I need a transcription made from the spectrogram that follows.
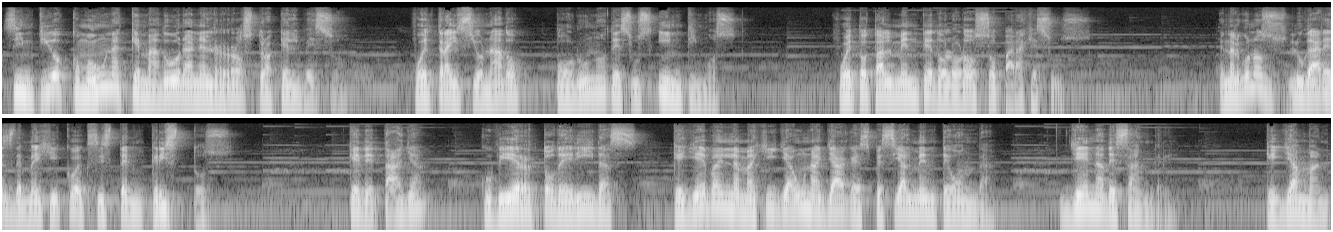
sintió como una quemadura en el rostro aquel beso. Fue traicionado por uno de sus íntimos. Fue totalmente doloroso para Jesús. En algunos lugares de México existen Cristos que detalla cubierto de heridas que lleva en la mejilla una llaga especialmente honda llena de sangre, que llaman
